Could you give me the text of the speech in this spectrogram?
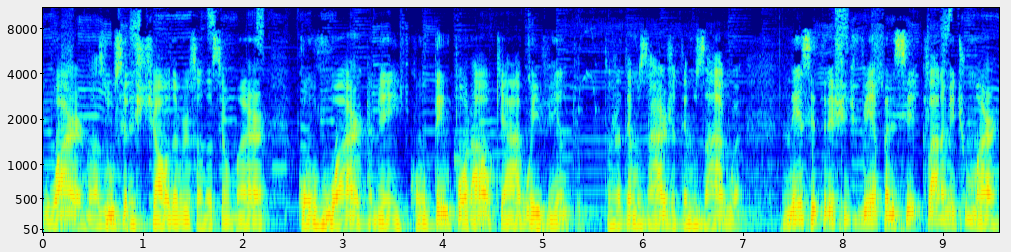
o ar no azul celestial da versão da Selmar, com o voar também, com o temporal, que é água e vento. Então já temos ar, já temos água. Nesse trecho a gente vem aparecer claramente o mar.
